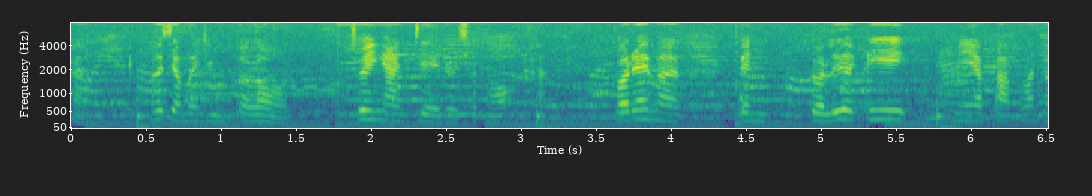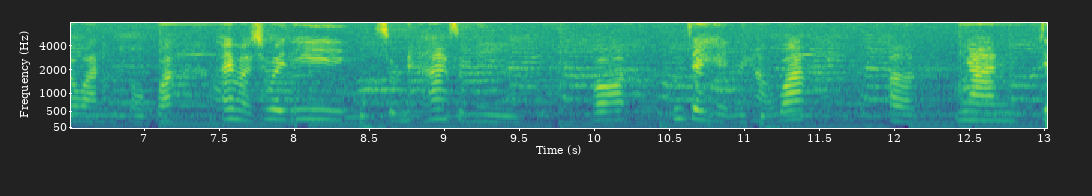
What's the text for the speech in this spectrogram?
ค่ะ เพื่อจะมาอยู่ตลอดช่วยงานเจโดยเฉพาะค่ะ ก็ได้มาเป็นตัวเลือกที่เมียปากวันตะวันบอกว่าให้มาช่วยที่สุนห้างสุนีเพราะเพิ่งจะเห็นนะคะว่างานเจ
